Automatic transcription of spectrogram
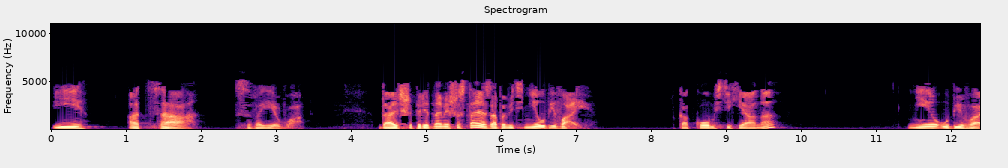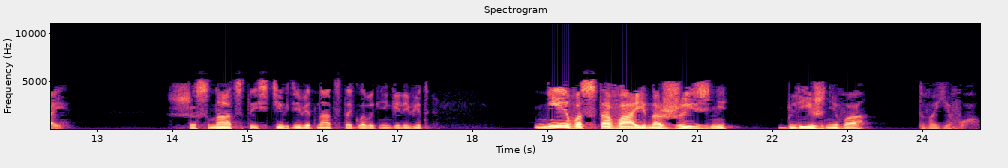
и отца своего. Дальше перед нами шестая заповедь – не убивай. В каком стихе она? Не убивай. 16 стих 19 главы книги Левит. Не восставай на жизнь ближнего твоего.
